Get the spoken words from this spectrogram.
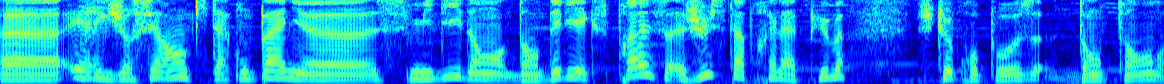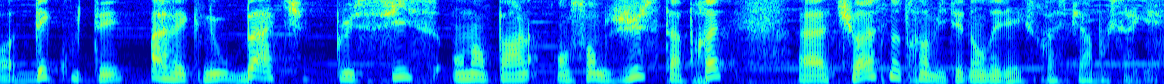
euh, Eric Josserand qui t'accompagne euh, ce midi dans, dans Daily Express. Juste après la pub, je te propose d'entendre, d'écouter avec nous Bac plus 6. On en parle ensemble juste après. Euh, tu restes notre invité dans Daily Express, Pierre Boussaguet.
